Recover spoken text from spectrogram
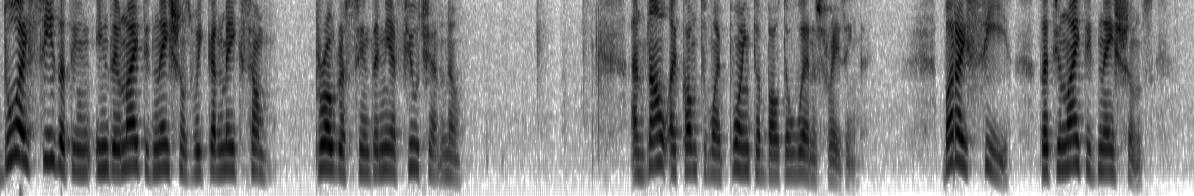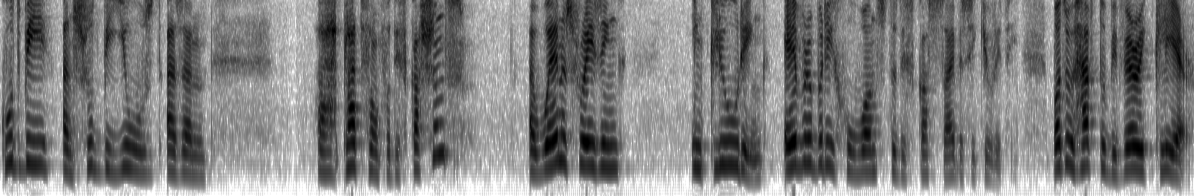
Do I see that in, in the United Nations we can make some progress in the near future? No. And now I come to my point about awareness raising. But I see that United Nations could be and should be used as a uh, platform for discussions, awareness raising, including everybody who wants to discuss cybersecurity. But we have to be very clear.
